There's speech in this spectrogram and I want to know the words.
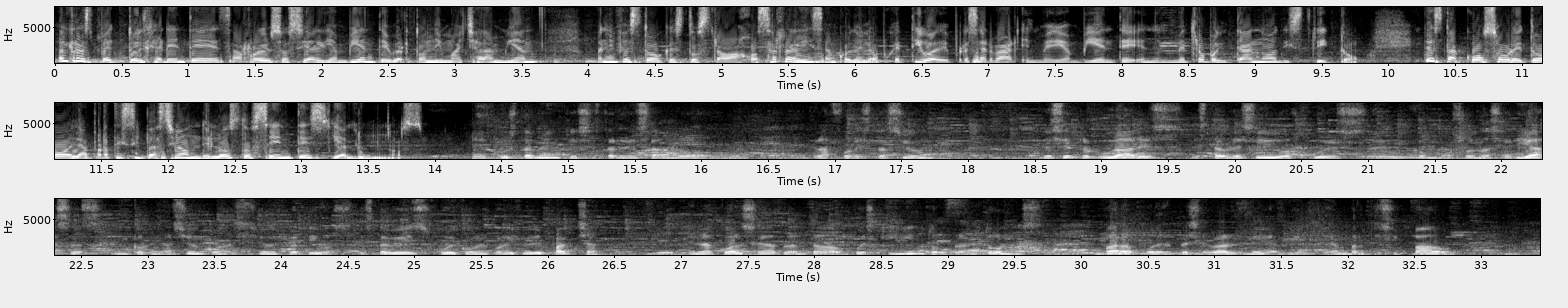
Al respecto, el gerente de Desarrollo Social y Ambiente, Bertoni Macha Damián, manifestó que estos trabajos se realizan con el objetivo de preservar el medio ambiente en el metropolitano distrito. Destacó sobre todo la participación de los docentes y alumnos. Eh, justamente se está realizando la forestación de ciertos lugares establecidos pues eh, como zonas seriasas en coordinación con las sesiones educativas. Esta vez fue con el Colegio de Pacha, en la cual se ha plantado pues 500 plantones para poder preservar el medio ambiente. Han participado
